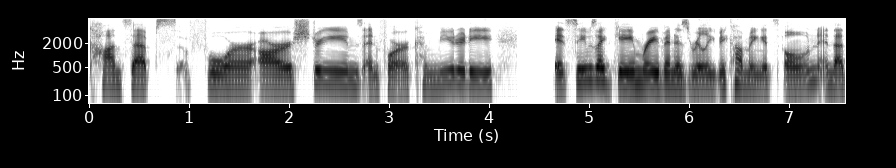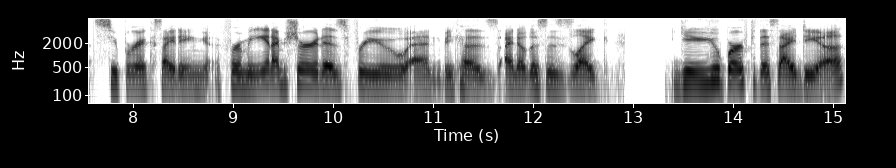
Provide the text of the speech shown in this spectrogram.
concepts for our streams and for our community, it seems like Game Raven is really becoming its own, and that's super exciting for me. And I'm sure it is for you, and because I know this is like you you birthed this idea,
